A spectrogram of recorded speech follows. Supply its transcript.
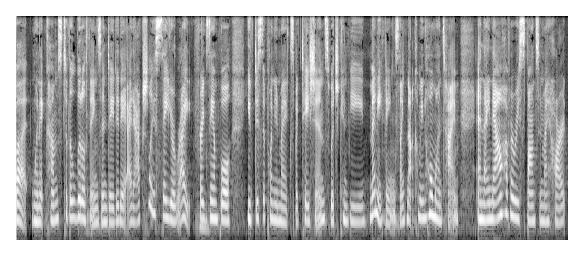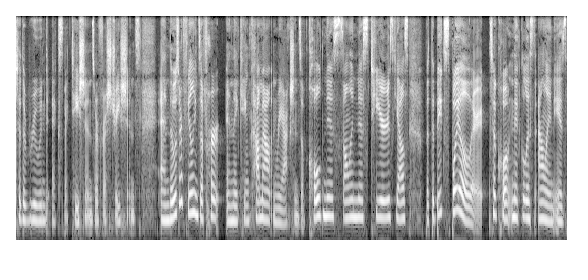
But when it comes to the little things in day to day, I'd actually say you're right. For hmm. example, you've disappointed my expectations, which can be many things, like not coming home on time. And I now have a response in my heart to the ruined expectations or frustrations. And those are feelings of hurt, and they can come out in reactions of coldness, sullenness, tears, yells. But the big spoiler to quote Nicholas Allen, is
